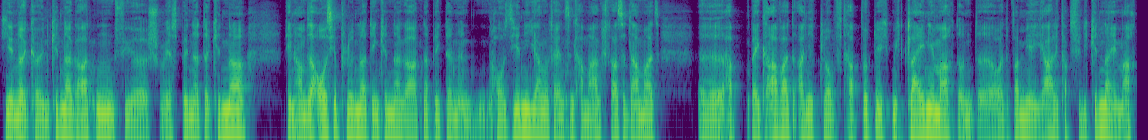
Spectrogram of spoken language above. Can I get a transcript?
hier in Neukölln Kindergarten für schwerstbehinderte Kinder. Den haben sie ausgeplündert, den Kindergarten. Da bin ich dann in Hausieren gegangen, auf der ganzen Karl-Marx-Straße damals äh, hab bei Gravat angeklopft, hab wirklich mich klein gemacht und äh, das war mir egal, ich hab's für die Kinder gemacht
